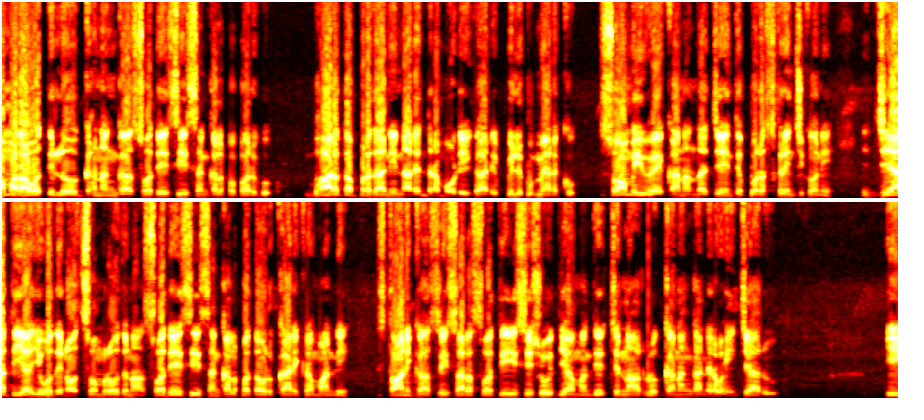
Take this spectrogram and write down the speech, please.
అమరావతిలో ఘనంగా స్వదేశీ సంకల్ప పరుగు. భారత ప్రధాని నరేంద్ర మోడీ గారి పిలుపు మేరకు స్వామి వివేకానంద జయంతి పురస్కరించుకొని జాతీయ యువ దినోత్సవం రోజున స్వదేశీ సంకల్ప దౌడ్ కార్యక్రమాన్ని స్థానిక శ్రీ సరస్వతి శిశు విద్యా మందిర్ చిన్నారులు ఘనంగా నిర్వహించారు. ఈ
